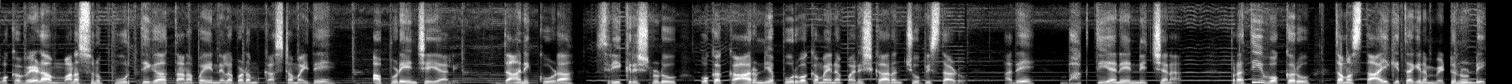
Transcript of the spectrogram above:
ఒకవేళ మనస్సును పూర్తిగా తనపై నిలపడం కష్టమైతే అప్పుడేం చెయ్యాలి దానిక్కూడా శ్రీకృష్ణుడు ఒక కారుణ్యపూర్వకమైన పరిష్కారం చూపిస్తాడు. అదే భక్తి అనే నిచ్చెన. ప్రతి ఒక్కరూ తమ స్థాయికి తగిన మెట్టు నుండి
